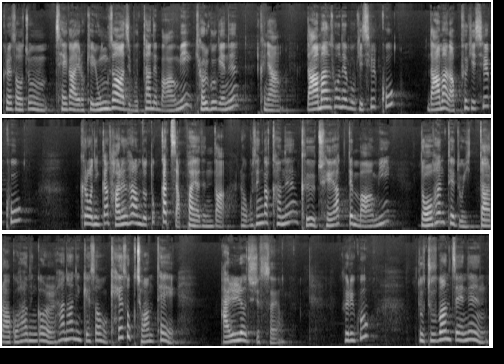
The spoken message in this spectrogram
그래서 좀 제가 이렇게 용서하지 못하는 마음이 결국에는 그냥 나만 손해보기 싫고 나만 아프기 싫고 그러니까 다른 사람도 똑같이 아파야 된다라고 생각하는 그 죄악된 마음이 너한테도 있다라고 하는 걸 하나님께서 계속 저한테 알려주셨어요. 그리고 또 두 번째는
